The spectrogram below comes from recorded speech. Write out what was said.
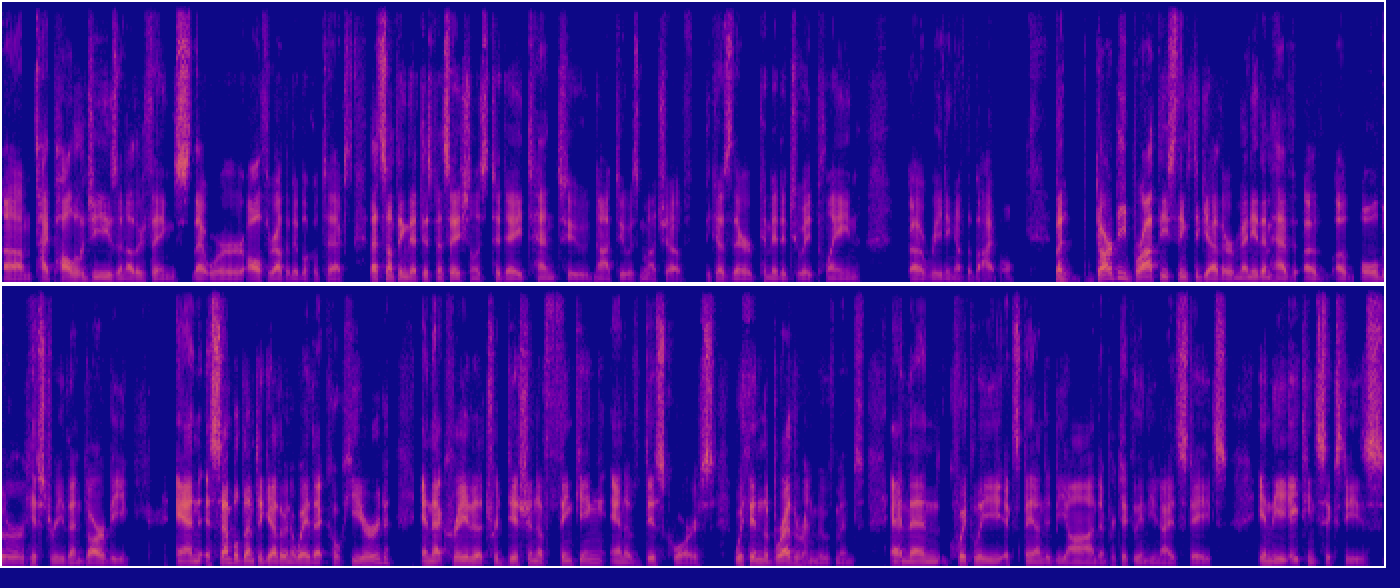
um, typologies and other things that were all throughout the biblical text. That's something that dispensationalists today tend to not do as much of because they're committed to a plain uh, reading of the Bible. But hmm. Darby brought these things together. Many of them have a, a, older history than Darby, and assembled them together in a way that cohered and that created a tradition of thinking and of discourse within the Brethren movement, and then quickly expanded beyond, and particularly in the United States in the 1860s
